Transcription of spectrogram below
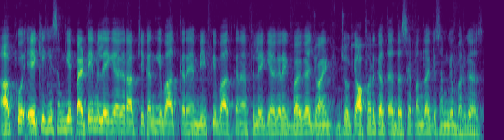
आपको एक ही किस्म की पैटी मिलेगी अगर आप चिकन की बात करें, बीफ की बात करें फिले की अगर एक बर्गर जॉइंट जो कि ऑफ़र करता है दस या पंद्रह किस्म के बर्गर्स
